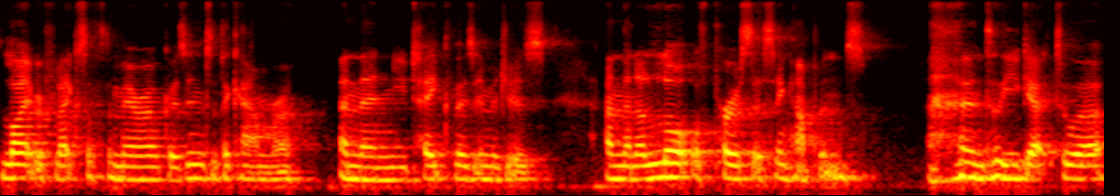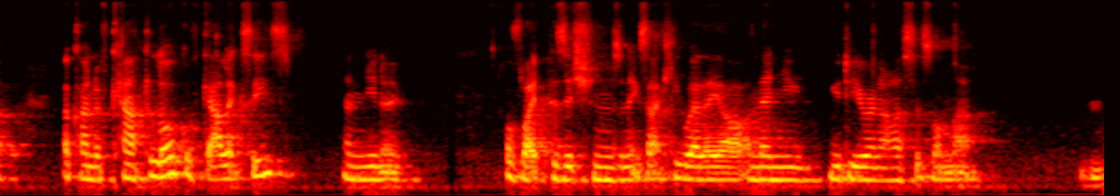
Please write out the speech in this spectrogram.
light reflects off the mirror, goes into the camera, and then you take those images, and then a lot of processing happens until you get to a a kind of catalog of galaxies, and you know of like positions and exactly where they are, and then you you do your analysis on that. Mm-hmm.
